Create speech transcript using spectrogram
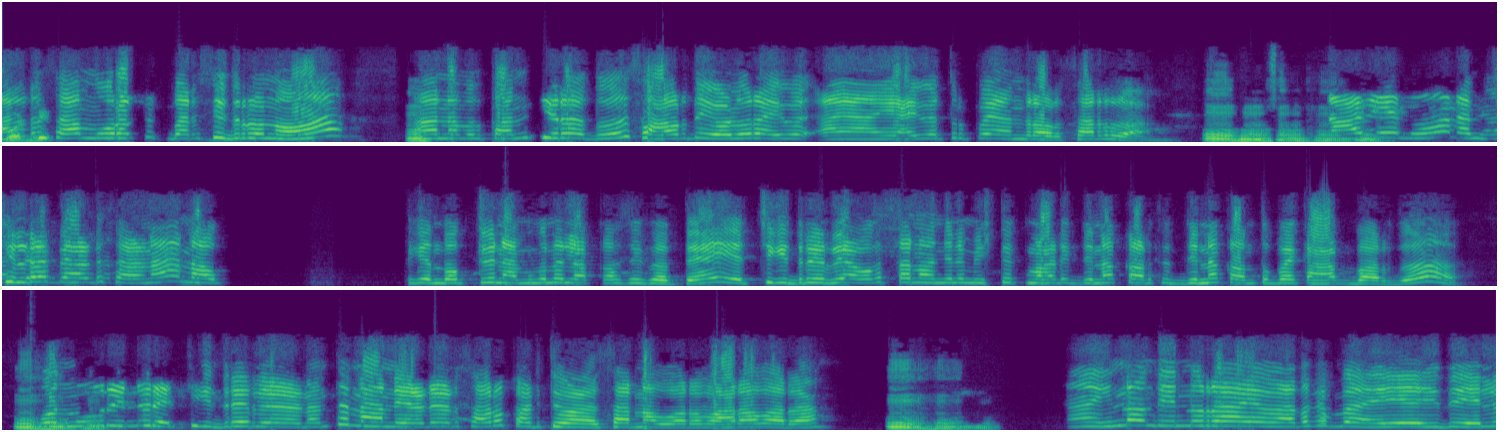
ಅಲ್ಲ ಸರ್ ಮೂರ್ ವರ್ಷಕ್ ಬರ್ಸಿದ್ರುನು ನಮ್ದು ಕಂತಿರೋದು ಸಾವಿರದ ಏಳ್ನೂರ ಐವತ್ ರೂಪಾಯಿ ಅಂದ್ರ ಅವ್ರ ಸರ್. ಹ್ಮ್ ಹ್ಮ್ ಹ್ಮ್ ಹ್ಮ್ ನಾವೇನು ನಮ್ ಚಿಲ್ರೆ ಬ್ಯಾಡ ಸಣ್ಣ ನಾವ್ ಇಟ್ಕೊಂಡ್ ಹೋಗ್ತೀವಿ ನಮ್ಗುನು ಲೆಕ್ಕ ಸಿಗತ್ತೆ. ಹೆಚ್ಚಿಗಿದ್ರೆ ಇರ್ಲಿ ಅವಾಗ ತಾನ ಒಂದಿನ ಮಿಸ್ಟೇಕ್ ಮಾಡಿದ ದಿನ ಕಟ್ತಿದ್ ದಿನ ಕಂತು ಬೈಕ್ ಆಗ್ಬಾರ್ದು. ಒಂದ್ ನೂರ್ ಇನ್ನೂರ್ ಹೆಚ್ಚಿಗಿದ್ರೆ ಇರ್ಲಿ ಅಣ್ಣ ಅಂತ ನಾನ್ ಎರಡ್ ಎರಡ್ ಸಾವಿರ ಕಟ್ತೀವಿ ಸರ್ ನಾವ್ ವಾರ ವಾರ ವಾರ. ಹ್ಮ್ ಹ್ಮ್ ಹ್ಮ್. ಆ, ಇನ್ನೊಂದ್ ಇನ್ನೂರ ಅದಕ್ಕೆ ಬ- ಏ- ಇದು ಎಲ್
